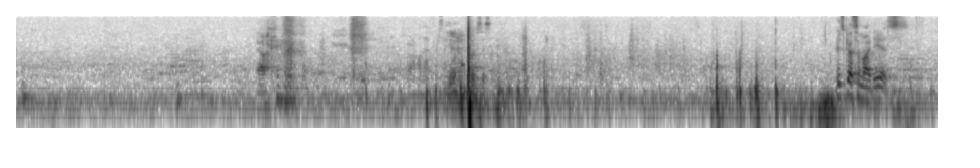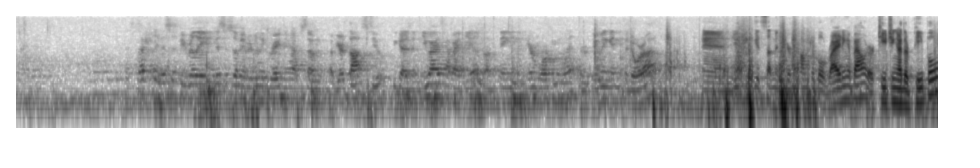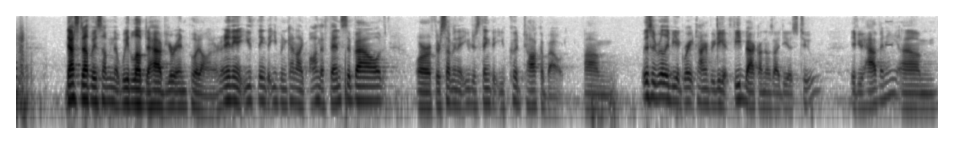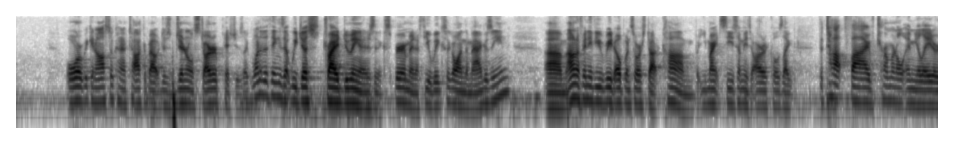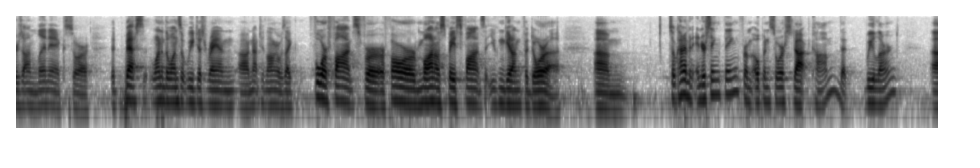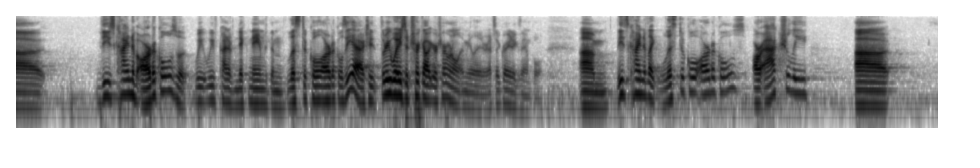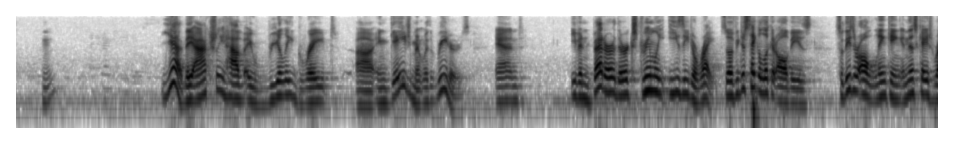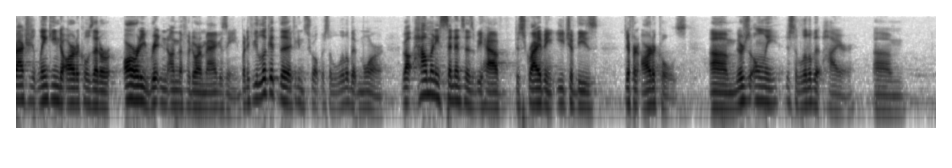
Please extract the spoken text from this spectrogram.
who's got some ideas? Especially, this would be really, this is something that'd be really great to have some of your thoughts too, because if you guys have ideas on things that you're working with or doing in Fedora, and you think it's something that you're comfortable writing about or teaching other people, that's definitely something that we'd love to have your input on, or anything that you think that you've been kind of like on the fence about, or if there's something that you just think that you could talk about. Um, this would really be a great time for you to get feedback on those ideas too, if you have any. Um, or we can also kind of talk about just general starter pitches. Like one of the things that we just tried doing as an experiment a few weeks ago on the magazine. Um, I don't know if any of you read opensource.com, but you might see some of these articles like the top five terminal emulators on Linux, or the best. One of the ones that we just ran uh, not too long ago was like four fonts for or four monospace fonts that you can get on Fedora. Um, so kind of an interesting thing from opensource.com that we learned. Uh, these kind of articles, uh, we, we've kind of nicknamed them listicle articles. Yeah, actually, three ways to trick out your terminal emulator. That's a great example. Um, these kind of like listicle articles are actually, uh? Yeah, they actually have a really great uh, engagement with readers. And even better, they're extremely easy to write. So if you just take a look at all these, so these are all linking. In this case, we're actually linking to articles that are already written on the Fedora magazine. But if you look at the, if you can scroll up just a little bit more, about how many sentences we have describing each of these different articles, um, there's only just a little bit higher. Um,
